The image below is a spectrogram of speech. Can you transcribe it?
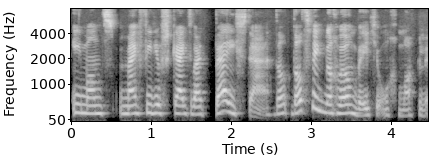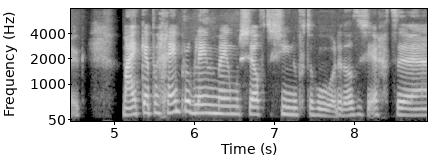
iemand mijn video's kijkt waar ik bij sta. Dat, dat vind ik nog wel een beetje ongemakkelijk. Maar ik heb er geen problemen mee om mezelf te zien of te horen. Dat is echt, uh,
